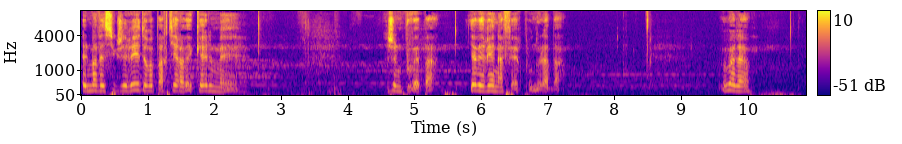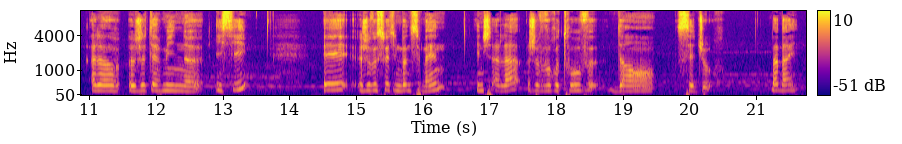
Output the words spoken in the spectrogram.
Elle m'avait suggéré de repartir avec elle, mais je ne pouvais pas. Il n'y avait rien à faire pour nous là-bas. Voilà. Alors, je termine euh, ici et je vous souhaite une bonne semaine. Inch'Allah, je vous retrouve dans 7 jours. Bye bye.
